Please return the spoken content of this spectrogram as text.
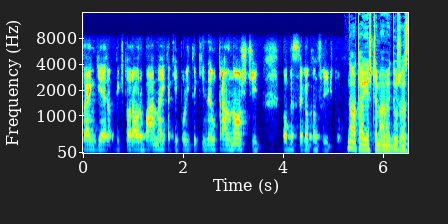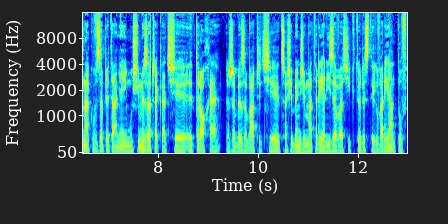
Węgier Viktora Orbana i takiej polityki neutralności wobec tego konfliktu. No to jeszcze mamy dużo znaków zapytania i musimy zaczekać e, trochę, żeby zobaczyć, e, co się będzie materializować i który z tych wariantów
